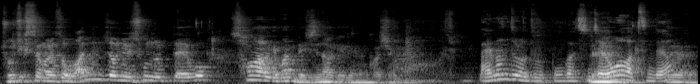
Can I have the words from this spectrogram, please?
조직 생활에서 완전히 손을 떼고 성악에만 매진하게 되는 거죠. 말만 들어도 뭔가 진짜 네. 영화 같은데요? 네.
